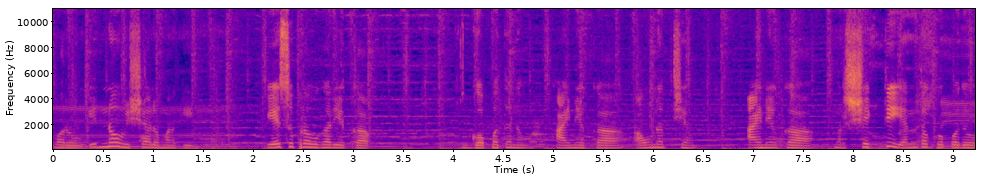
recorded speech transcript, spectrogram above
వారు ఎన్నో విషయాలు మనకి యేసుప్రభు గారి యొక్క గొప్పతనం ఆయన యొక్క ఔన్నత్యం ఆయన యొక్క మరి శక్తి ఎంత గొప్పదో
